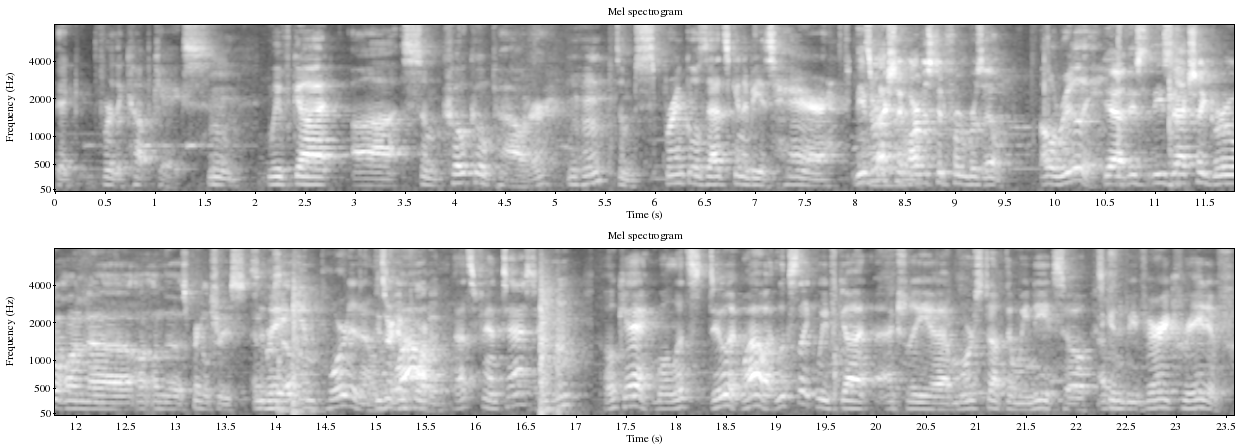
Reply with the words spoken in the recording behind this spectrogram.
the for the cupcakes. We've got uh, some cocoa powder, some sprinkles. That's going to be his hair. These are actually harvested from Brazil. Oh, really? Yeah, these these actually grew on uh, on on the sprinkle trees in So Brazil. they imported them. These are wow, imported. Mm-hmm. That's fantastic. Okay, well let's do it. Wow, it looks like we've got actually uh, more stuff than we need, so it's going to be very creative.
